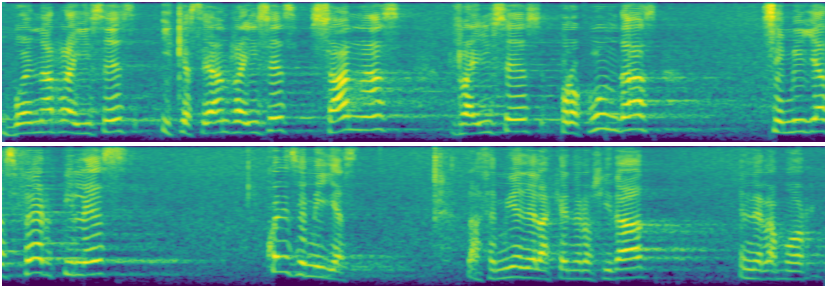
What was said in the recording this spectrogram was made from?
buenas raíces y que sean raíces sanas, raíces profundas, semillas fértiles. ¿Cuáles semillas? La semilla de la generosidad en el amor.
